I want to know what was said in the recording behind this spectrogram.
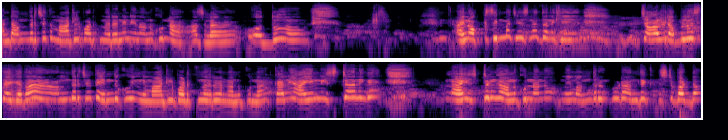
అంటే అందరి చేత మాటలు పడుతున్నారని నేను అనుకున్నా. అసలు వద్దు. ఆయన ఒక్క సినిమా చేసినా దానికి చాలా డబ్బులు వస్తాయి కదా. అందరి చేత ఎందుకు ఇన్ని మాటలు పడుతున్నారు అని అనుకున్నా. కానీ ఆయన ఇష్టానికి నా ఇష్టంగా అనుకున్నాను. మేమందరం కూడా అంతే కష్టపడ్డాం.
